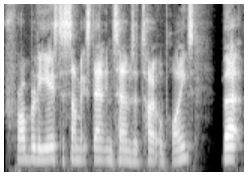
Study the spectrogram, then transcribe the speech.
probably is to some extent in terms of total points. But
